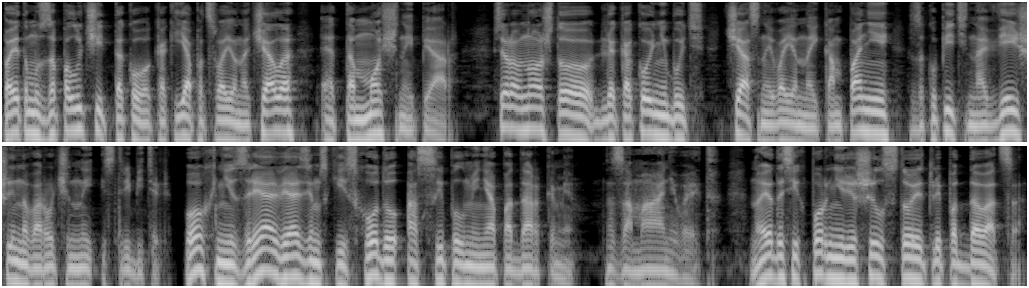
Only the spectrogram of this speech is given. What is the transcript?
Поэтому заполучить такого, как я, под свое начало – это мощный пиар. Все равно, что для какой-нибудь частной военной компании закупить новейший навороченный истребитель. Ох, не зря Вяземский сходу осыпал меня подарками. Заманивает. Но я до сих пор не решил, стоит ли поддаваться.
